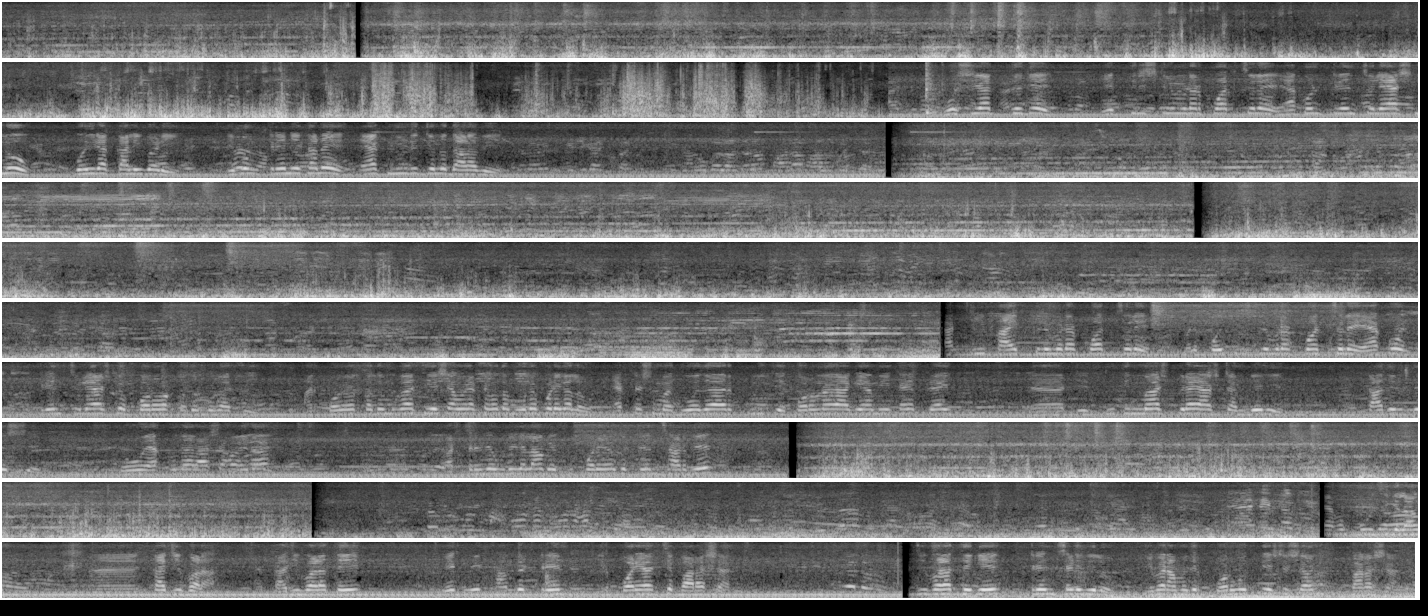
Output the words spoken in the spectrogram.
বসিরহাট থেকে একত্রিশ কিলোমিটার পথ চলে এখন ট্রেন চলে আসলো বহিরা কালীবাড়ি এবং ট্রেন এখানে এক মিনিটের জন্য দাঁড়াবে। কিলোমিটার পথ চলে মানে পঁয়ত্রিশ কিলোমিটার পথ চলে, এখন ট্রেন চলে আসলো করোয়া কদমগাছি। আর করোয়া কদমগাছি এসে আমার একটা কথা মনে পড়ে গেল, একটা সময় দু হাজার কুড়িতে করোনার আগে আমি এখানে প্রায় দু তিন মাস প্রায় আসতাম ডেলি কাজের উদ্দেশ্যে। তো এখন আর আসা হয় না। আর ট্রেনে উঠে গেলাম, একটু পরে হয়তো ট্রেন ছাড়বে এখন পৌঁছে গেলাম আহ, কাজীপাড়া। কাজীপাড়াতে এক মিনিট থামবে ট্রেন এরপরে হচ্ছে বারাসাত। কাজীপাড়া থেকে ট্রেন ছেড়ে দিল। এবার আমাদের পরবর্তী স্টেশন বারাসাত।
